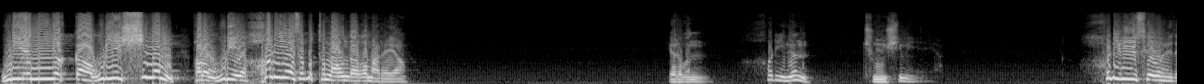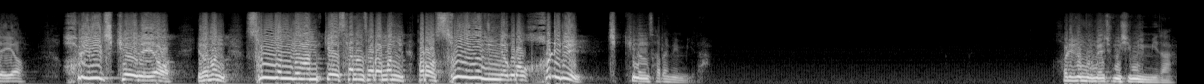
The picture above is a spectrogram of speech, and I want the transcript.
우리의 능력과 우리의 힘은 바로 우리의 허리에서부터 나온다고 말해요. 여러분, 허리는 중심이에요. 허리를 세워야 돼요. 허리를 지켜야 돼요. 여러분, 성령과 함께 사는 사람은 바로 성령의 능력으로 허리를 지키는 사람입니다. 허리는 몸의 중심입니다.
